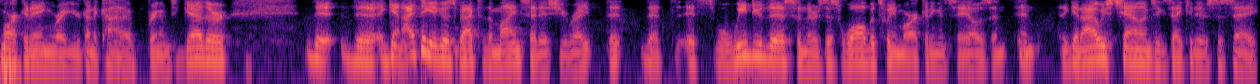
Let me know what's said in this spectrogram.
marketing, right? You're going to kind of bring them together. The the again, I think it goes back to the mindset issue, right? That that it's well, we do this, and there's this wall between marketing and sales, and and, and again, I always challenge executives to say,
